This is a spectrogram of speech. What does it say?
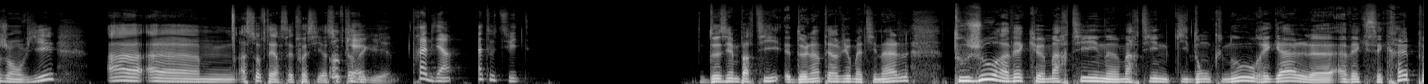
janvier à, à, à Sauveterre cette fois-ci, à Sauveterre Ok. de Guyenne. Très bien, à tout de suite. Deuxième partie de l'interview matinale, toujours avec Martine. Martine qui donc nous régale euh, avec ses crêpes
